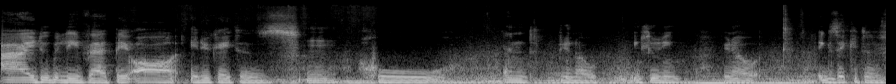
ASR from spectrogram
I do believe that there are educators who, and you know, including you know, executive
